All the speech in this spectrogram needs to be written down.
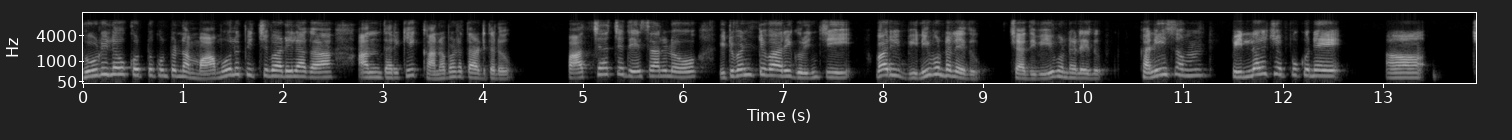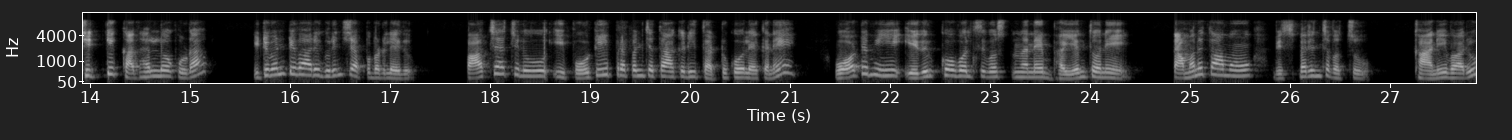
ధూళిలో కొట్టుకుంటున్న మామూలు పిచ్చివాడిలాగా అందరికీ కనబడతాడితడు. పాశ్చాత్య దేశాలలో ఇటువంటి వారి గురించి వారి విని ఉండలేదు చదివి ఉండలేదు. కనీసం పిల్లలు చెప్పుకునే ఆ చిట్టి కథల్లో కూడా ఇటువంటి వారి గురించి చెప్పబడలేదు. పాశ్చాత్యులు ఈ పోటీ ప్రపంచ తాకిడి తట్టుకోలేకనే ఓటమి ఎదుర్కోవలసి వస్తుందనే భయంతోనే తమను తాము విస్మరించవచ్చు. కానీ వారు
